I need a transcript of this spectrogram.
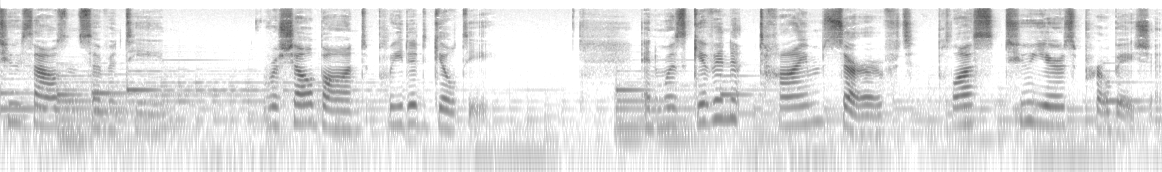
2017, Rochelle Bond pleaded guilty and was given time served plus two years probation,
